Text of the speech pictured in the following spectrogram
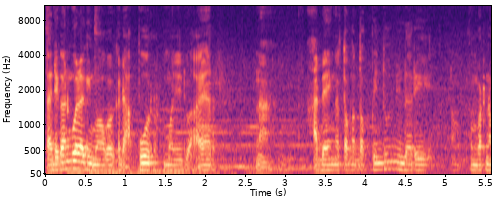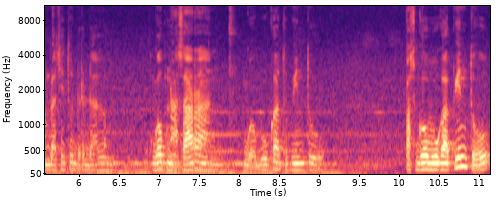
Tadi kan gue lagi mau ke dapur mau nyedot air. Nah ada yang ngetok-ngetok pintu nih dari nomor 16 itu dari dalam. Gue penasaran gue buka tuh pintu. Pas gue buka pintu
